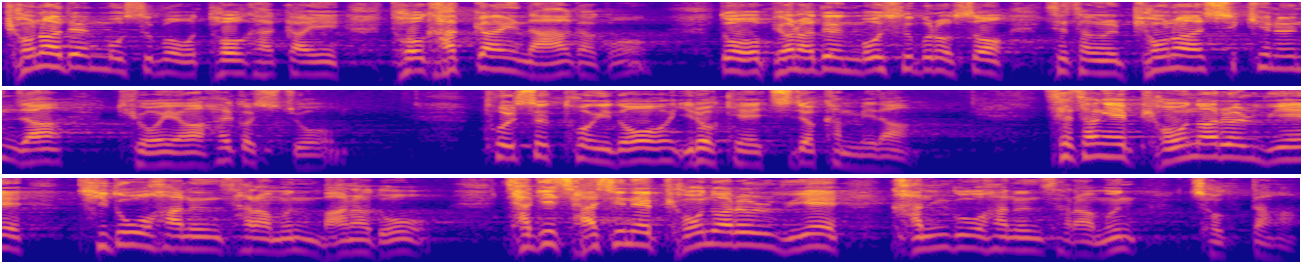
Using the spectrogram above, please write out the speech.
변화된 모습으로 더 가까이, 더 가까이 나아가고 또 변화된 모습으로서 세상을 변화시키는 자 되어야 할 것이죠. 톨스토이도 이렇게 지적합니다. 세상의 변화를 위해 기도하는 사람은 많아도 자기 자신의 변화를 위해 간구하는 사람은 적다.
